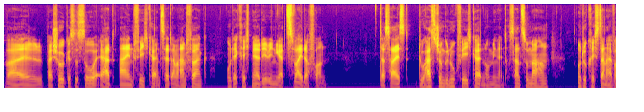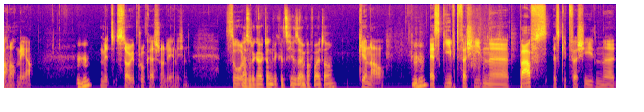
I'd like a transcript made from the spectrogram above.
Weil bei Schulk ist es so, er hat ein Fähigkeiten-Set am Anfang und er kriegt mehr oder weniger zwei davon. Das heißt, du hast schon genug Fähigkeiten, um ihn interessant zu machen und du kriegst dann einfach noch mehr. Mhm. Mit Story Progression und ähnlichem. So, Also der Charakter entwickelt sich also einfach weiter. genau. Mhm. Es gibt verschiedene Buffs, es gibt verschiedene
